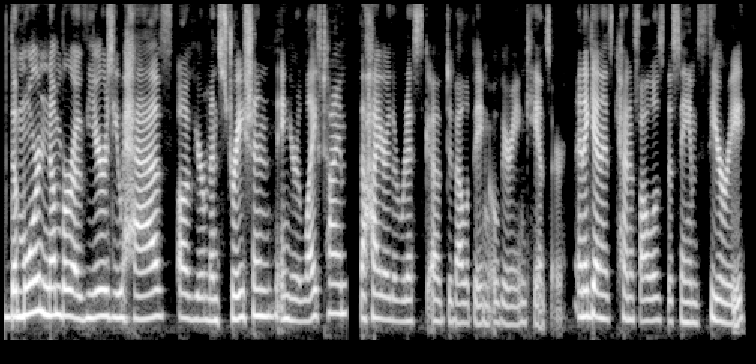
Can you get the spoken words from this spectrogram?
The more number of years you have of your menstruation in your lifetime, the higher the risk of developing ovarian cancer. And again, it kind of follows the same theory.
